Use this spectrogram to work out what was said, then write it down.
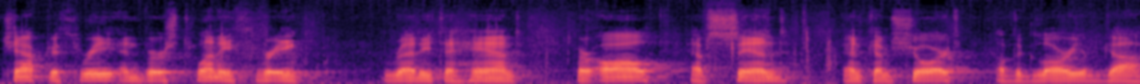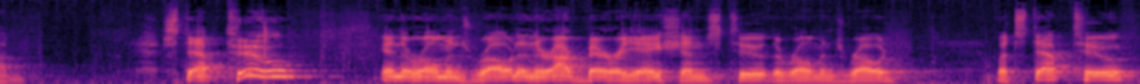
chapter 3 and verse 23 ready to hand. For all have sinned and come short of the glory of God. Step 2 in the Romans Road, and there are variations to the Romans Road. But step two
